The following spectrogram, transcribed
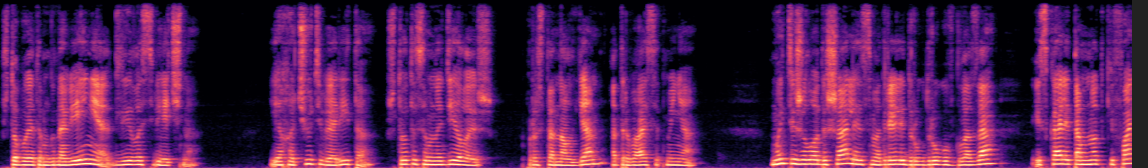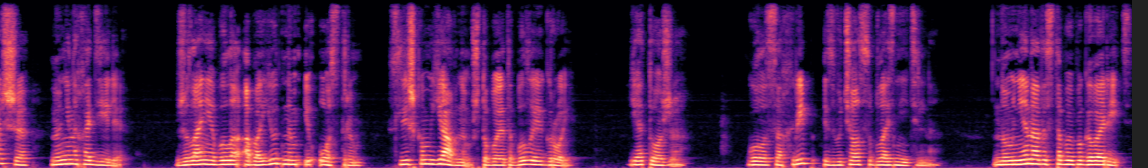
чтобы это мгновение длилось вечно. «Я хочу тебя, Рита. Что ты со мной делаешь?» – простонал Ян, отрываясь от меня. Мы тяжело дышали, смотрели друг другу в глаза, искали там нотки фальши, но не находили. Желание было обоюдным и острым, слишком явным, чтобы это было игрой. «Я тоже», Голос охрип и звучал соблазнительно. «Но мне надо с тобой поговорить».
